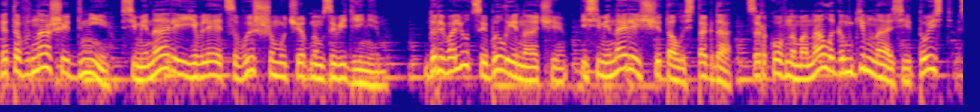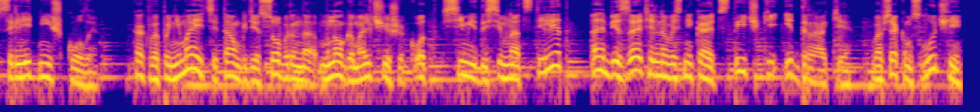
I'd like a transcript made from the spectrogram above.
Это в наши дни семинария является высшим учебным заведением. До революции было иначе, и семинария считалась тогда церковным аналогом гимназии, то есть средней школы. Как вы понимаете, там, где собрано много мальчишек от 7 до 17 лет, обязательно возникают стычки и драки. Во всяком случае,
